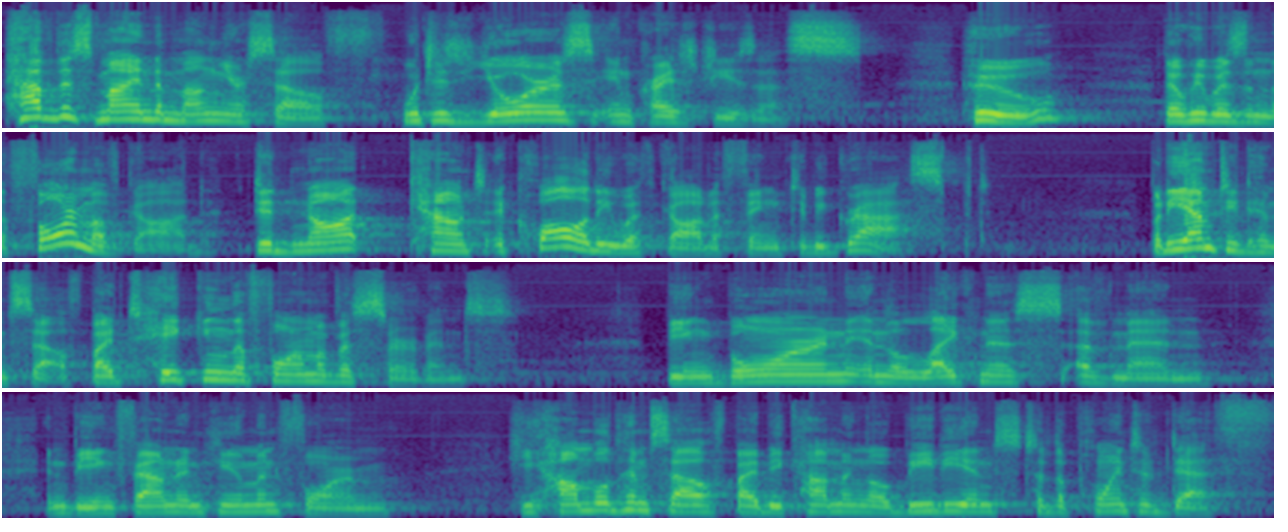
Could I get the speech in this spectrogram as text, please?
have this mind among yourself, which is yours in Christ Jesus, who, though he was in the form of God, did not count equality with God a thing to be grasped. But he emptied himself by taking the form of a servant, being born in the likeness of men, and being found in human form. He humbled himself by becoming obedient to the point of death,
